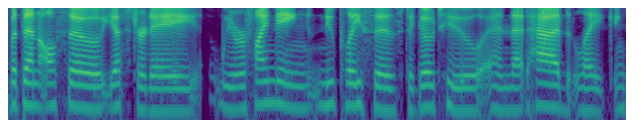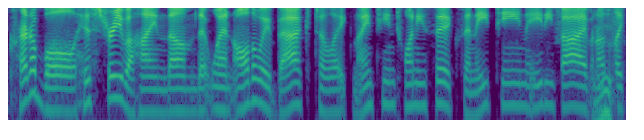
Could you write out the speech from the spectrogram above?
but then also yesterday we were finding new places to go to and that had like incredible history behind them that went all the way back to like 1926 and 1885 and i was like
